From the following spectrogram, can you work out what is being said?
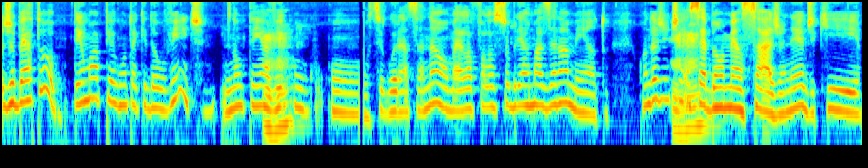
Gilberto, tem uma pergunta aqui da ouvinte, não tem a uhum. ver com, com, segurança não, mas ela fala sobre armazenamento. Quando a gente uhum. recebe uma mensagem né, de que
